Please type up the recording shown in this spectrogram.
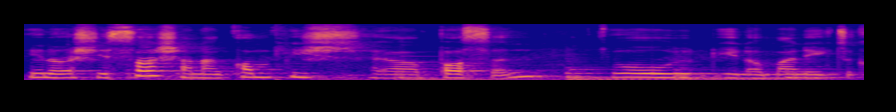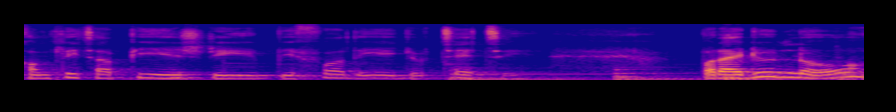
You know, she's such an accomplished uh, person who, you know, managed to complete her PhD before the age of 30. But I do know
